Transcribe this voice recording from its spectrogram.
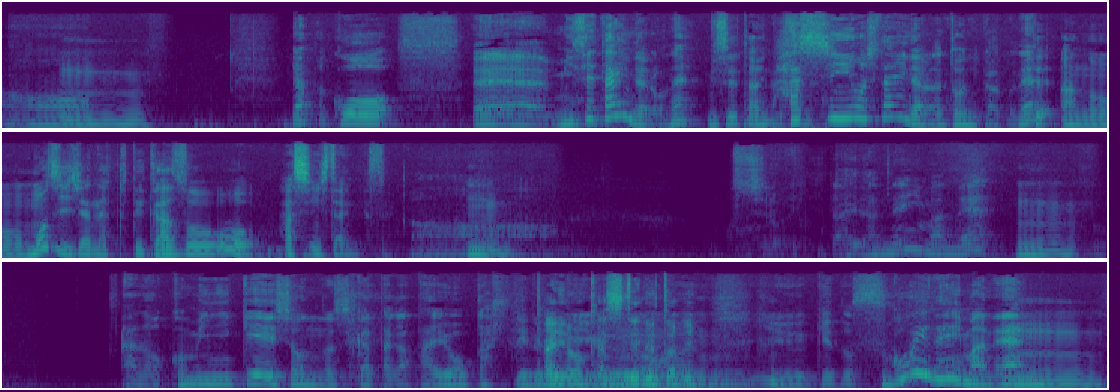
ほどな、うん。やっぱこう、えー、見せたいんだろうね見せたいんです、ね。発信をしたいんだろうねとにかくねで、あのー文字じゃなくて画像を発信したいんですよ。ああ、うん面白い時代だね今ねうん。あのコミュニケーションの仕方が多様化してるっていう多様化してるという言うけどすごいね今うね、ん。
